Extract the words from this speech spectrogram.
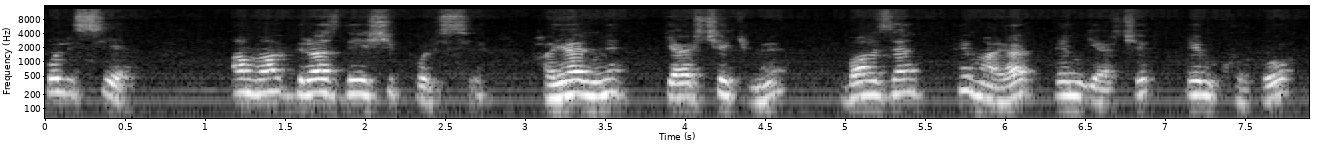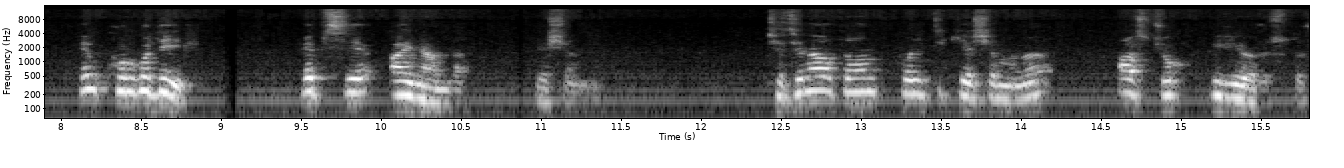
polisiye ama biraz değişik polisiye. Hayal mi, gerçek mi? Bazen hem hayal hem gerçek hem kurgu hem kurgu değil. Hepsi aynı anda yaşanıyor. Çetin Altan'ın politik yaşamını az çok biliyoruzdur.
